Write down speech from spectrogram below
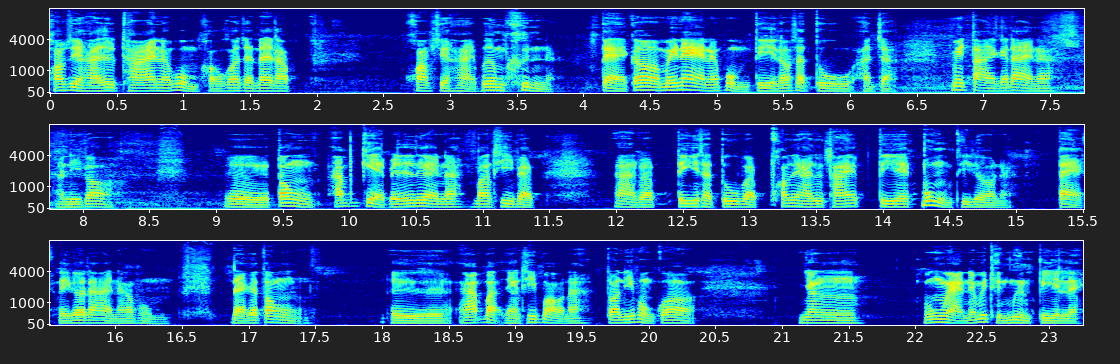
ความเสียหายสุดท้ายนะผมเขาก็จะได้รับความเสียหายเพิ่มขึ้นน่ะแต่ก็ไม่แน่นะผมตีแล้วศัตรูอาจจะไม่ตายก็ได้นะ อันนี้ก็เออต้องอัปเกรดไปเรื่อยๆนะ บางทีแบบ อาจแบบตีศัตรูแบบความเสียหายสุดท้ายตีปุ้งทีเดียวนะแตกเลยก็ได้นะครับผม แต่ก็ต้องเอออัพอะอย่างที่บอกนะ ตอนนี้ผมก็ยังวงแหวนยังไม่ถึงหมื่นปีเลย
